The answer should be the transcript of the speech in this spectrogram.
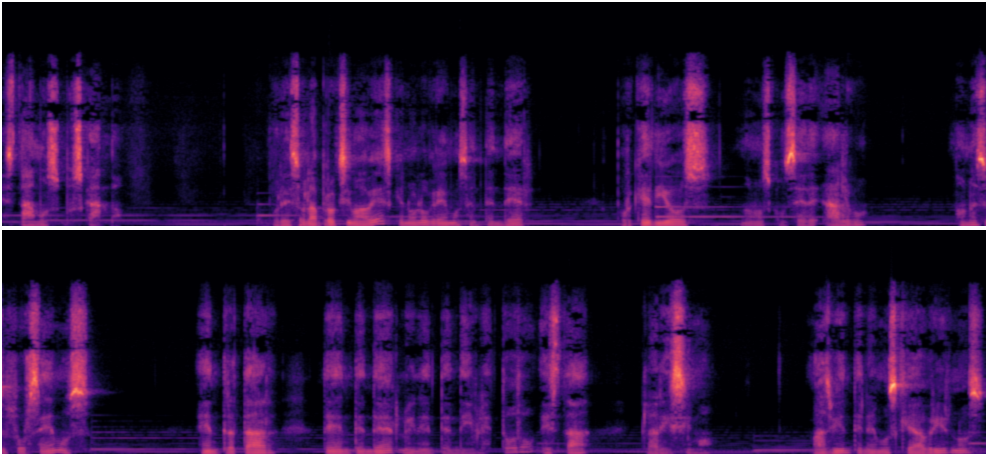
estamos buscando. Por eso la próxima vez que no logremos entender por qué Dios no nos concede algo, no nos esforcemos en tratar de entender lo inentendible. Todo está clarísimo. Más bien tenemos que abrirnos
